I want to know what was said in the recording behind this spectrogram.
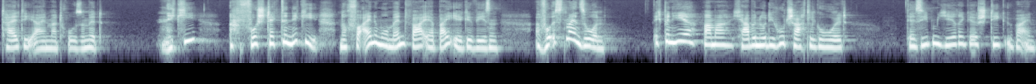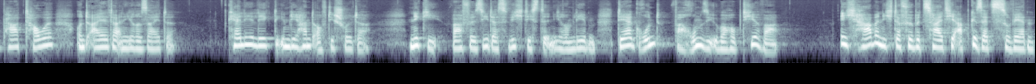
teilte ihr ein Matrose mit. Niki? Wo steckte Niki? Noch vor einem Moment war er bei ihr gewesen. Wo ist mein Sohn? Ich bin hier, Mama. Ich habe nur die Hutschachtel geholt. Der Siebenjährige stieg über ein paar Taue und eilte an ihre Seite. Kelly legte ihm die Hand auf die Schulter. Niki war für sie das Wichtigste in ihrem Leben, der Grund, warum sie überhaupt hier war. Ich habe nicht dafür bezahlt, hier abgesetzt zu werden,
